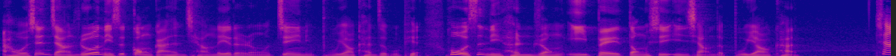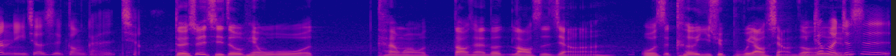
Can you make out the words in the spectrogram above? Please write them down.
啊，我先讲，如果你是共感很强烈的人，我建议你不要看这部片，或者是你很容易被东西影响的，不要看。像你就是共感很强，对，所以其实这部片我我看完，我到现在都老实讲啊，我是刻意去不要想这种，你根本就是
